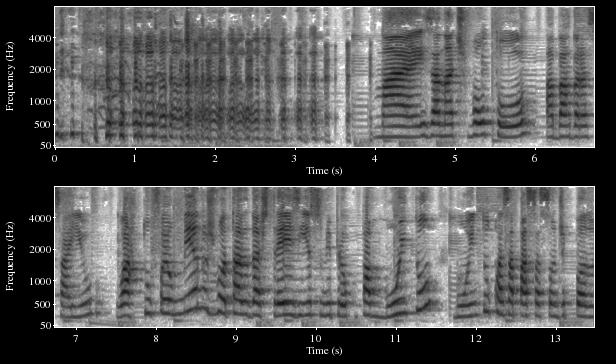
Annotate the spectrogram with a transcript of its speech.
Mas a Nath voltou a Bárbara saiu. O Arthur foi o menos votado das três e isso me preocupa muito, muito com essa passação de pano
